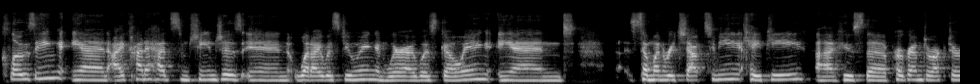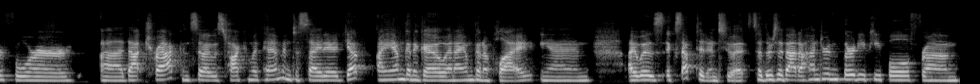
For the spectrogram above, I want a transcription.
closing, and I kind of had some changes in what I was doing and where I was going. And someone reached out to me, KP, uh, who's the program director for uh, that track. And so I was talking with him and decided, yep, I am going to go and I am going to apply. And I was accepted into it. So there's about 130 people from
